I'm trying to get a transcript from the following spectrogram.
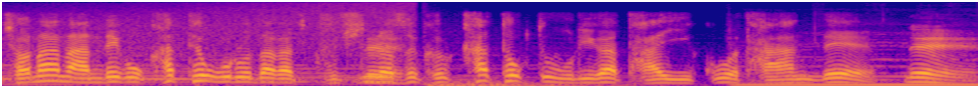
전화는 안 되고 카톡으로다가 네. 구실러서 그 카톡도 우리가 다 있고 다 한데 네.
